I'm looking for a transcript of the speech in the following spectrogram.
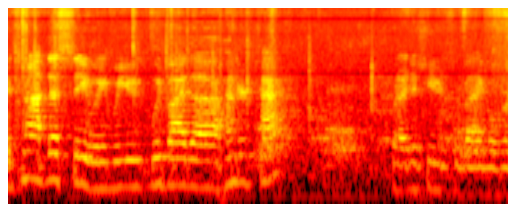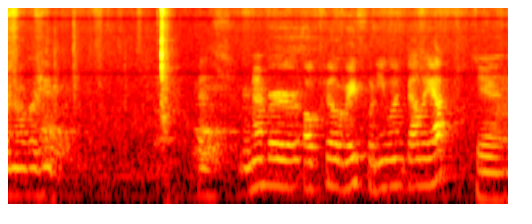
It's not this seaweed. We we buy the 100 pack, but I just use the bag over and over again. Because remember Oakville Reef when he went belly up? Yeah.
